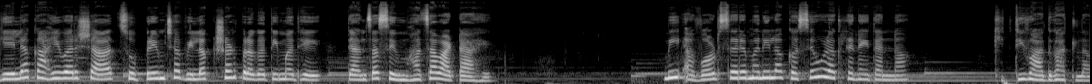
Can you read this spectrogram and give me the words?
गेल्या काही वर्षात सुप्रीमच्या विलक्षण प्रगतीमध्ये त्यांचा सिंहाचा वाटा आहे. मी अवॉर्ड सेरेमनीला कसे ओळखले नाही त्यांना? किती वाद घातला.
